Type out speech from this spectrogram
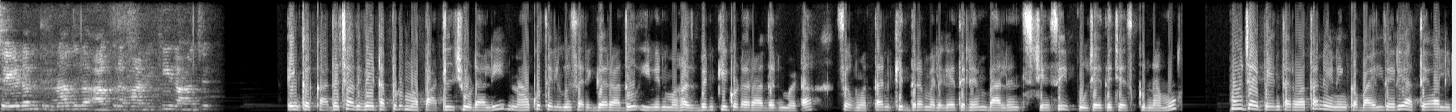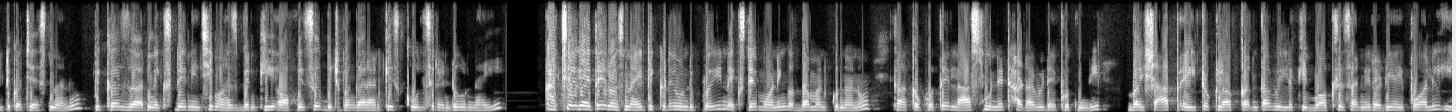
చేయడం త్రినాథుల ఆగ్రహానికి రాజు ఇంకా కథ చదివేటప్పుడు మా పాటలు చూడాలి. నాకు తెలుగు సరిగ్గా రాదు. ఈవెన్ మా హస్బెండ్కి కూడా రాదనమాట సో మొత్తానికి ఇద్దరం ఎలాగైతేనేం బ్యాలెన్స్ చేసి పూజ అయితే చేసుకున్నాము. పూజ అయిపోయిన తర్వాత నేను ఇంకా బయలుదేరి అత్తయ్య వాళ్ళ ఇంటికి వచ్చేస్తున్నాను. బికాజ్ నెక్స్ట్ డే నుంచి మా హస్బెండ్కి ఆఫీస్ భుజ్ బంగారానికి స్కూల్స్ రెండు ఉన్నాయి. యాక్చువల్గా అయితే ఈరోజు నైట్ ఇక్కడే ఉండిపోయి నెక్స్ట్ డే మార్నింగ్ వద్దాం అనుకున్నాను. కాకపోతే లాస్ట్ మినిట్ హడావిడి అయిపోతుంది. బై షార్ప్ ఎయిట్ ఓ క్లాక్ అంతా వీళ్ళకి బాక్సెస్ అన్ని రెడీ అయిపోవాలి. ఈ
